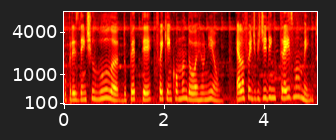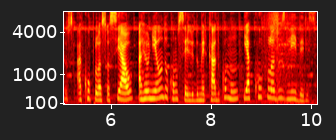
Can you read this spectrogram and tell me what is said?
O presidente Lula, do PT, foi quem comandou a reunião. Ela foi dividida em três momentos: a cúpula social, a reunião do Conselho do Mercado Comum e a cúpula dos líderes.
